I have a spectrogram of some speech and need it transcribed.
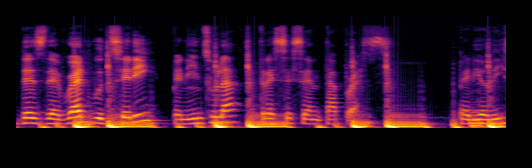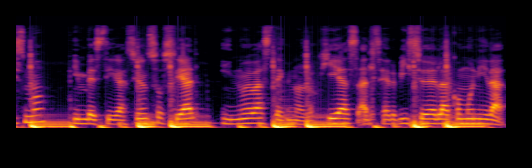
Desde Redwood City, Península 360 Press. Periodismo, investigación social y nuevas tecnologías al servicio de la comunidad.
